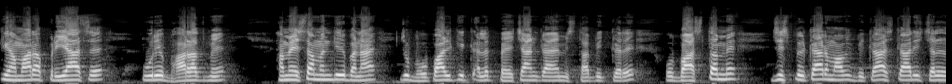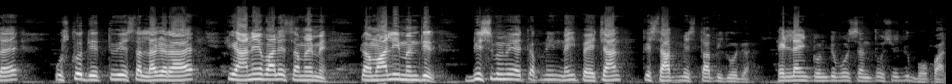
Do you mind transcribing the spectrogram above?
कि हमारा प्रयास है पूरे भारत में हम ऐसा मंदिर बनाए जो भोपाल की एक अलग पहचान कायम स्थापित करें और वास्तव में जिस प्रकार वहाँ पर विकास कार्य चल रहा है, उसको देखते हुए ऐसा लग रहा है कि आने वाले समय में कमाली मंदिर विश्व में एक अपनी नई पहचान के साथ में स्थापित होगा। हेडलाइन ट्वेंटी फोर संतोष होगी, भोपाल।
